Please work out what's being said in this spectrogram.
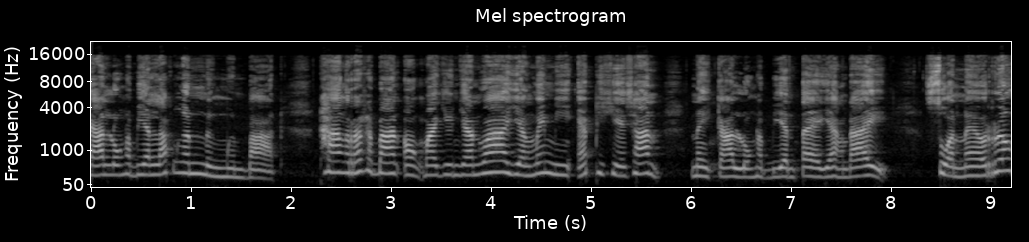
การลงทะเบียนรับเงิน 10,000 บาท ทางรัฐบาลออกมายืนยันว่ายังไม่มีแอปพลิเคชัน ในการลงทะเบียนแต่อย่างใด ส่วนในเรื่อง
